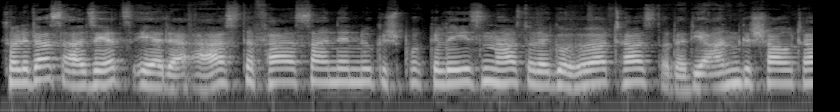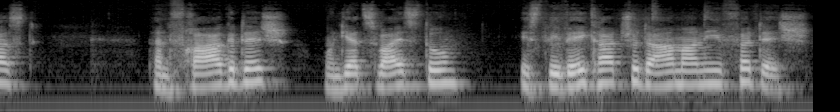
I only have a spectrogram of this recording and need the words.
Sollte das also jetzt eher der erste Vers sein, den du gelesen hast oder gehört hast oder dir angeschaut hast, dann frage dich, und jetzt weißt du, ist Vivekachudamani für dich.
